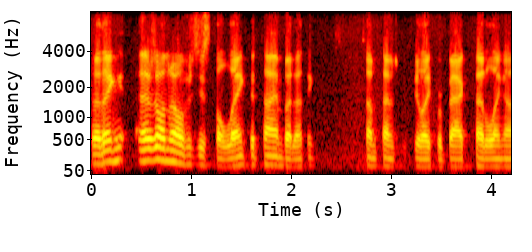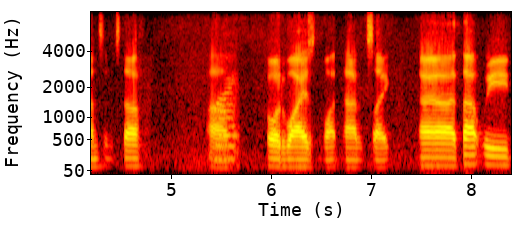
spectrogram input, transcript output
so I think I don't know if it's just the length of time, but I think sometimes we feel like we're backpedaling on some stuff, um, Right. code wise and whatnot. It's like uh, I thought we,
